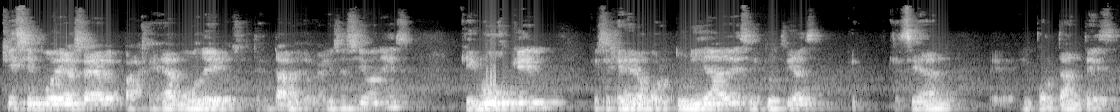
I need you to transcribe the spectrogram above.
qué se puede hacer para generar modelos sustentables de organizaciones que busquen que se generen oportunidades en industrias que, sean eh, importantes.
